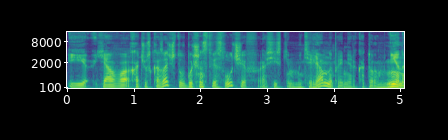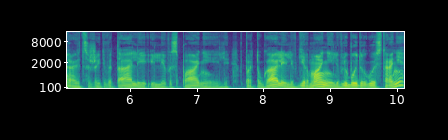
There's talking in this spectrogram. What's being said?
И я хочу сказать, что в большинстве случаев российским матерям, например, которым не нравится жить в Италии или в Испании, или в Португалии, или в Германии, или в любой другой стране,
